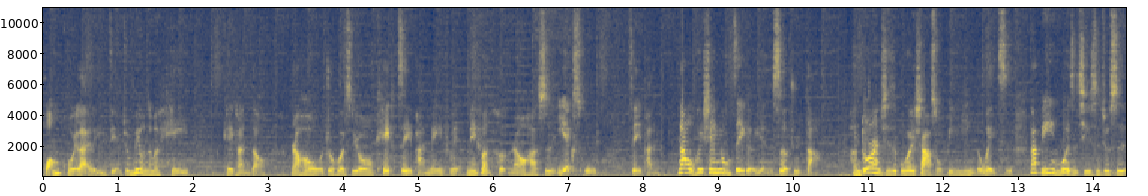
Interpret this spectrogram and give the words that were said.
黄回来了一点，就没有那么黑，可以看到。然后我就会是用 Cake 这一盘眉粉眉粉盒，然后它是 EX 五这一盘。那我会先用这个颜色去打。很多人其实不会下手鼻影的位置，那鼻影位置其实就是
